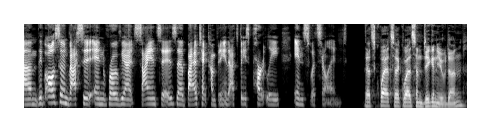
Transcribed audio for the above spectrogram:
Um, they've also invested in Roivant Sciences, a biotech company that's based partly in Switzerland. That's quite uh, quite some digging you've done.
